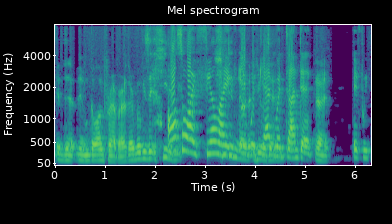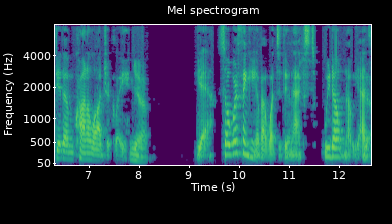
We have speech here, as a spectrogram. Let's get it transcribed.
it, it will go on forever. There are movies that he. Also, I feel like it would get redundant right. if we did them chronologically. Yeah. Yeah. So we're thinking about what to do next. We don't know yet. Yeah.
